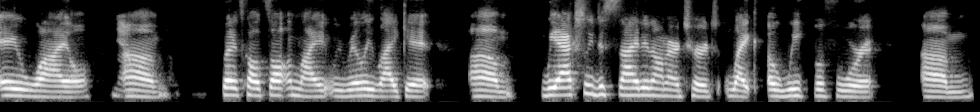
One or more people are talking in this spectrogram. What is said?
a while yeah. um but it's called salt and light we really like it um we actually decided on our church like a week before um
